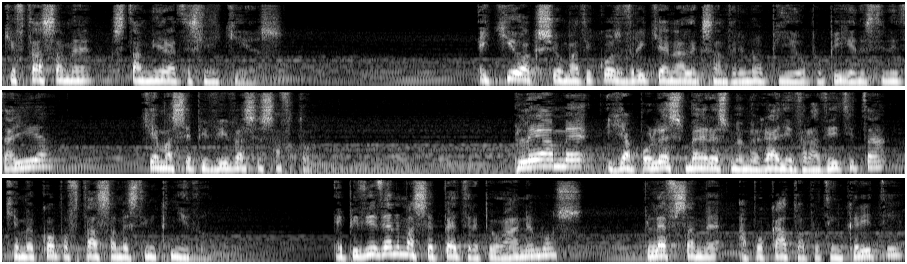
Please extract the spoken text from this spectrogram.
και φτάσαμε στα μοίρα της Λυκίας. Εκεί ο αξιωματικός βρήκε ένα αλεξανδρινό πλοίο που πήγαινε στην Ιταλία και μας επιβίβασε σε αυτό. Πλέαμε για πολλές μέρες με μεγάλη βραδύτητα και με κόπο φτάσαμε στην Κνίδο. Επειδή δεν μας επέτρεπε ο άνεμος, πλεύσαμε από κάτω από την Κρήτη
